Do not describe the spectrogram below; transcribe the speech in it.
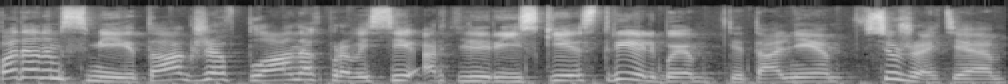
По данным СМИ, также в планах провести артиллерийские стрельбы. Детальнее в сюжете.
